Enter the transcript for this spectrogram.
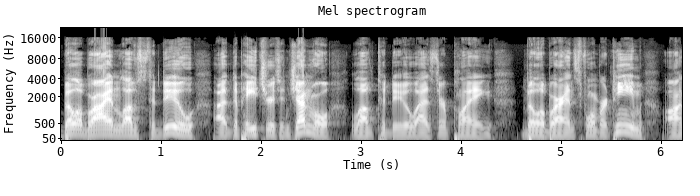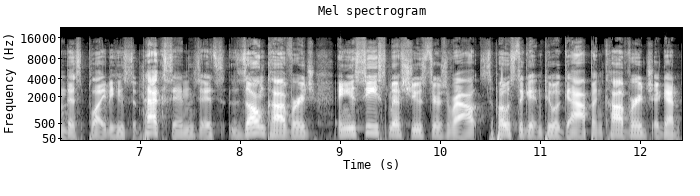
Bill O'Brien loves to do, uh, the Patriots in general love to do as they're playing Bill O'Brien's former team on this play, the Houston Texans. It's zone coverage, and you see Smith Schuster's route, supposed to get into a gap in coverage. Again,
